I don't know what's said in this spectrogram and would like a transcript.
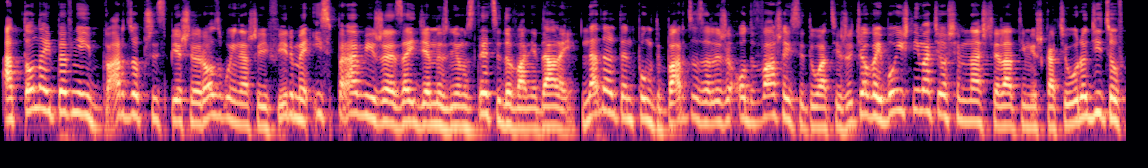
a to najpewniej bardzo przyspieszy rozwój naszej firmy i sprawi, że zajdziemy z nią zdecydowanie dalej. Nadal ten punkt bardzo zależy od waszej sytuacji życiowej, bo jeśli macie 18 lat i mieszkacie u rodziców,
